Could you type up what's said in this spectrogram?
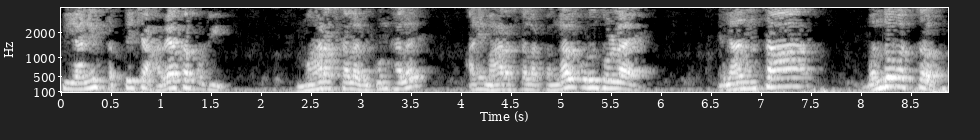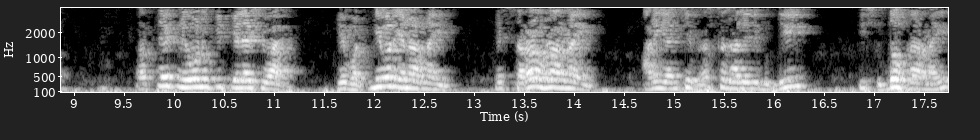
की यांनी सत्तेच्या हव्यासापोटी महाराष्ट्राला विकून खालंय आणि महाराष्ट्राला कंगाल करून सोडलाय यांचा बंदोबस्त प्रत्येक निवडणुकीत केल्याशिवाय हे वटणीवर येणार नाही हे सरळ होणार नाही आणि यांची भ्रष्ट झालेली बुद्धी ही शुद्ध होणार नाही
